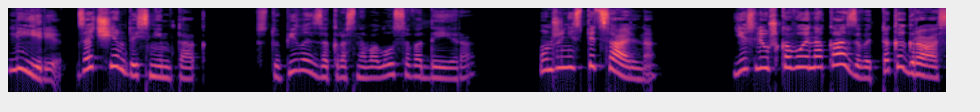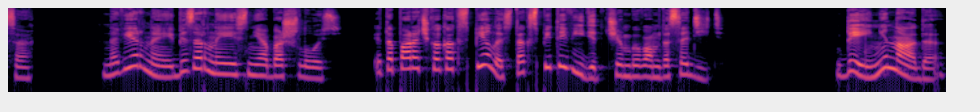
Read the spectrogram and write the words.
«Лири, зачем ты с ним так?» — вступилась за красноволосого Дейра. «Он же не специально. Если уж кого и наказывать, так и Граса. Наверное, без Арнеис не обошлось. Эта парочка как спелась, так спит и видит, чем бы вам досадить». «Дей, не надо!»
